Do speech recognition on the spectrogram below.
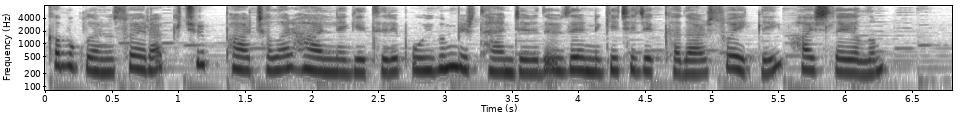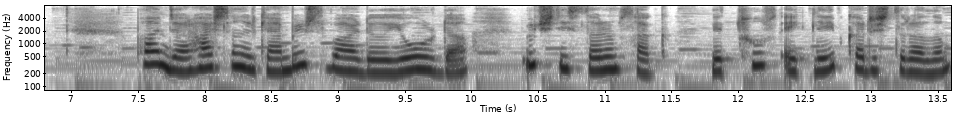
kabuklarını soyarak küçük parçalar haline getirip uygun bir tencerede üzerine geçecek kadar su ekleyip haşlayalım. Pancar haşlanırken bir su bardağı yoğurda 3 diş sarımsak ve tuz ekleyip karıştıralım.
